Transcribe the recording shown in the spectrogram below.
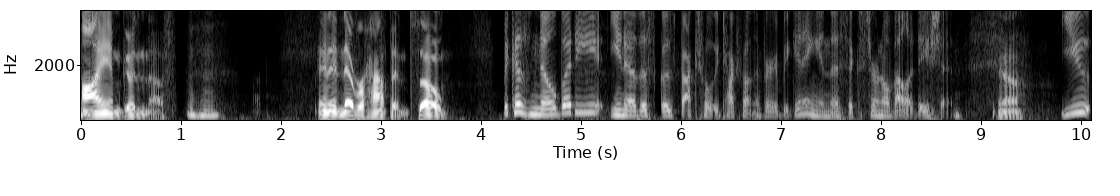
like I am good enough. hmm And it never happened. So, Because nobody, you know, this goes back to what we talked about in the very beginning in this external validation. yeah. You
